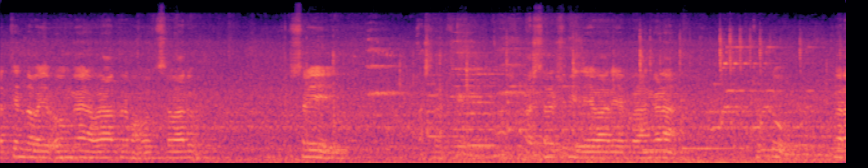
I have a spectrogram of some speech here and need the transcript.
అత్యంత వైభవంగా నవరాత్రి మహోత్సవాలు శ్రీ అష్టలక్ష్మి అష్టలక్ష్మి దేవాలయ ప్రాంగణ చుట్టూ గల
